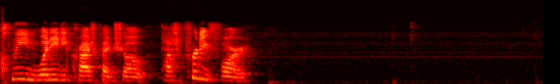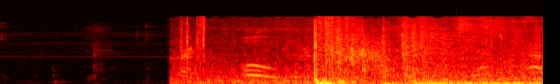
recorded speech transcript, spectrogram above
Clean 180 crash pad shot. That's pretty far. Alright. Oh, whatever. Wow.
